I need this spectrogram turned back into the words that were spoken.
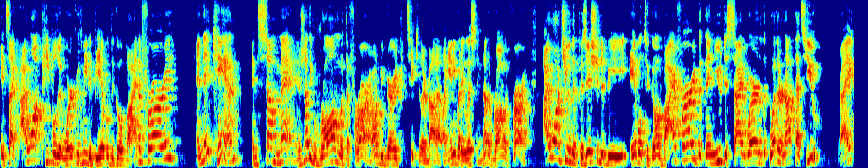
It's like I want people that work with me to be able to go buy the Ferrari and they can, and some may. There's nothing wrong with the Ferrari. I want to be very particular about that. Like anybody listening, nothing wrong with Ferrari. I want you in the position to be able to go and buy a Ferrari, but then you decide where whether or not that's you. Right?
